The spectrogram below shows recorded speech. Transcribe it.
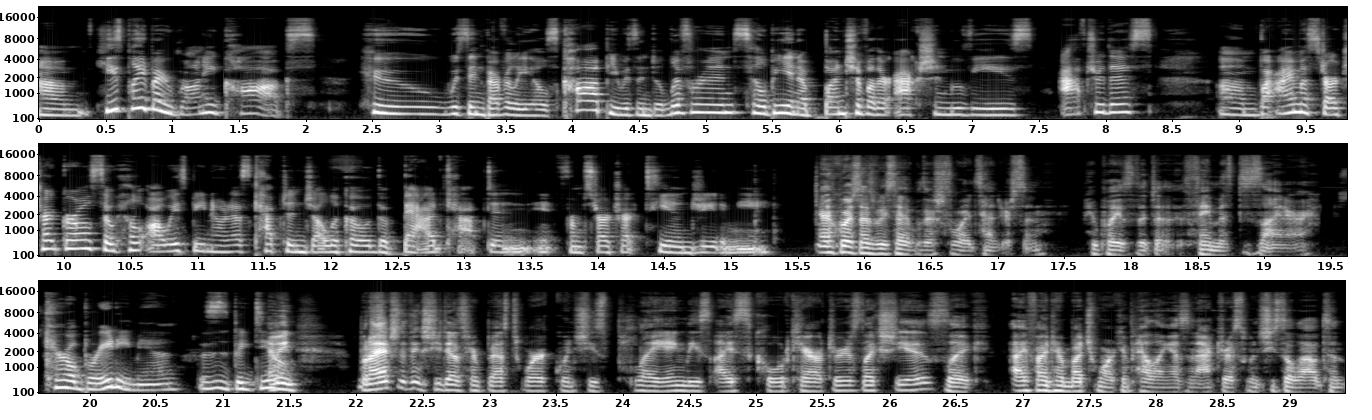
Um, he's played by Ronny Cox, who was in Beverly Hills Cop. He was in Deliverance. He'll be in a bunch of other action movies after this. Um, but I'm a Star Trek girl, so he'll always be known as Captain Jellico, the bad captain from Star Trek TNG to me. And of course, as we said, there's Florence Henderson, who plays the de- famous designer. Carol Brady, man, this is a big deal. I mean, but I actually think she does her best work when she's playing these ice cold characters like she is. Like, I find her much more compelling as an actress when she's allowed to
